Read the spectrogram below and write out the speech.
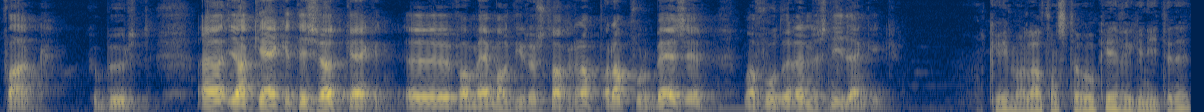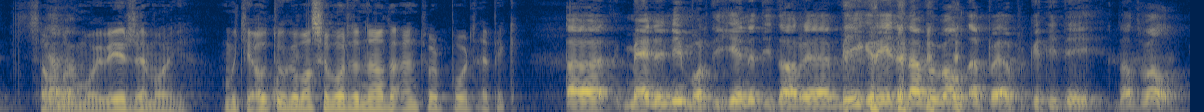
Vaak gebeurt. Uh, ja, kijk, het is uitkijken. Uh, van mij mag die rustdag rap, rap voorbij zijn, maar voor de renners niet, denk ik. Oké, okay, maar laat ons toch ook even genieten. Hè? Het zal ja, nog ja. mooi weer zijn morgen. Moet je auto gewassen worden na de Antwerp Port Epic? Uh, mijne niet, maar diegenen die daar uh, mee gereden hebben wel, heb, heb, ik het idee. Dat wel.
